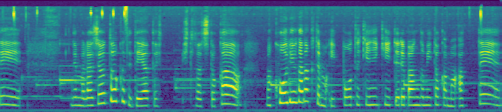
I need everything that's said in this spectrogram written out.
てでもラジオトークで出会った人たちとか、まあ、交流がなくても一方的に聞いてる番組とかもあって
